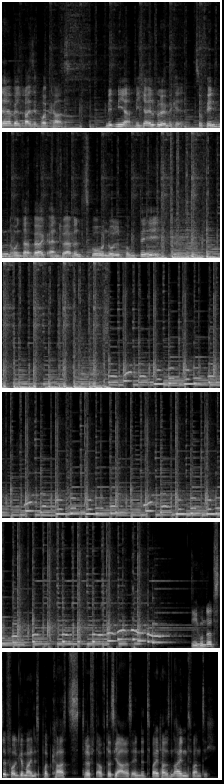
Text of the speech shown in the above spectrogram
der Weltreise-Podcast. Mit mir, Michael Blömecke, zu finden unter workandtravel20.de. Die hundertste Folge meines Podcasts trifft auf das Jahresende 2021.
